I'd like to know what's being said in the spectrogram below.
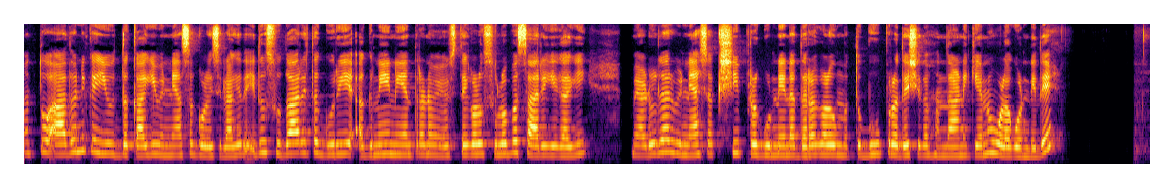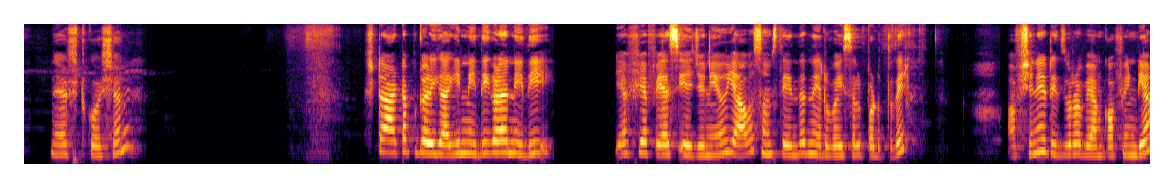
ಮತ್ತು ಆಧುನಿಕ ಯುದ್ಧಕ್ಕಾಗಿ ವಿನ್ಯಾಸಗೊಳಿಸಲಾಗಿದೆ. ಇದು ಸುಧಾರಿತ ಗುರಿ, ಅಗ್ನಿ ನಿಯಂತ್ರಣ ವ್ಯವಸ್ಥೆಗಳು, ಸುಲಭ ಸಾರಿಗೆಗಾಗಿ ಮ್ಯಾಡ್ಯುಲರ್ ವಿನ್ಯಾಸ, ಕ್ಷಿಪ್ರ ಗುಂಡಿನ ದರಗಳು ಮತ್ತು ಭೂಪ್ರದೇಶದ ಹೊಂದಾಣಿಕೆಯನ್ನು ಒಳಗೊಂಡಿದೆ. ನೆಕ್ಸ್ಟ್ ಕ್ವಶನ್. ಸ್ಟಾರ್ಟ್ಅಪ್ಗಳಿಗಾಗಿ ನಿಧಿಗಳ ನಿಧಿ ಎಫ್ ಎಫ್ ಎಸ್ ಯೋಜನೆಯು ಯಾವ ಸಂಸ್ಥೆಯಿಂದ ನಿರ್ವಹಿಸಲ್ಪಡುತ್ತದೆ? Option A, Reserve Bank of India.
